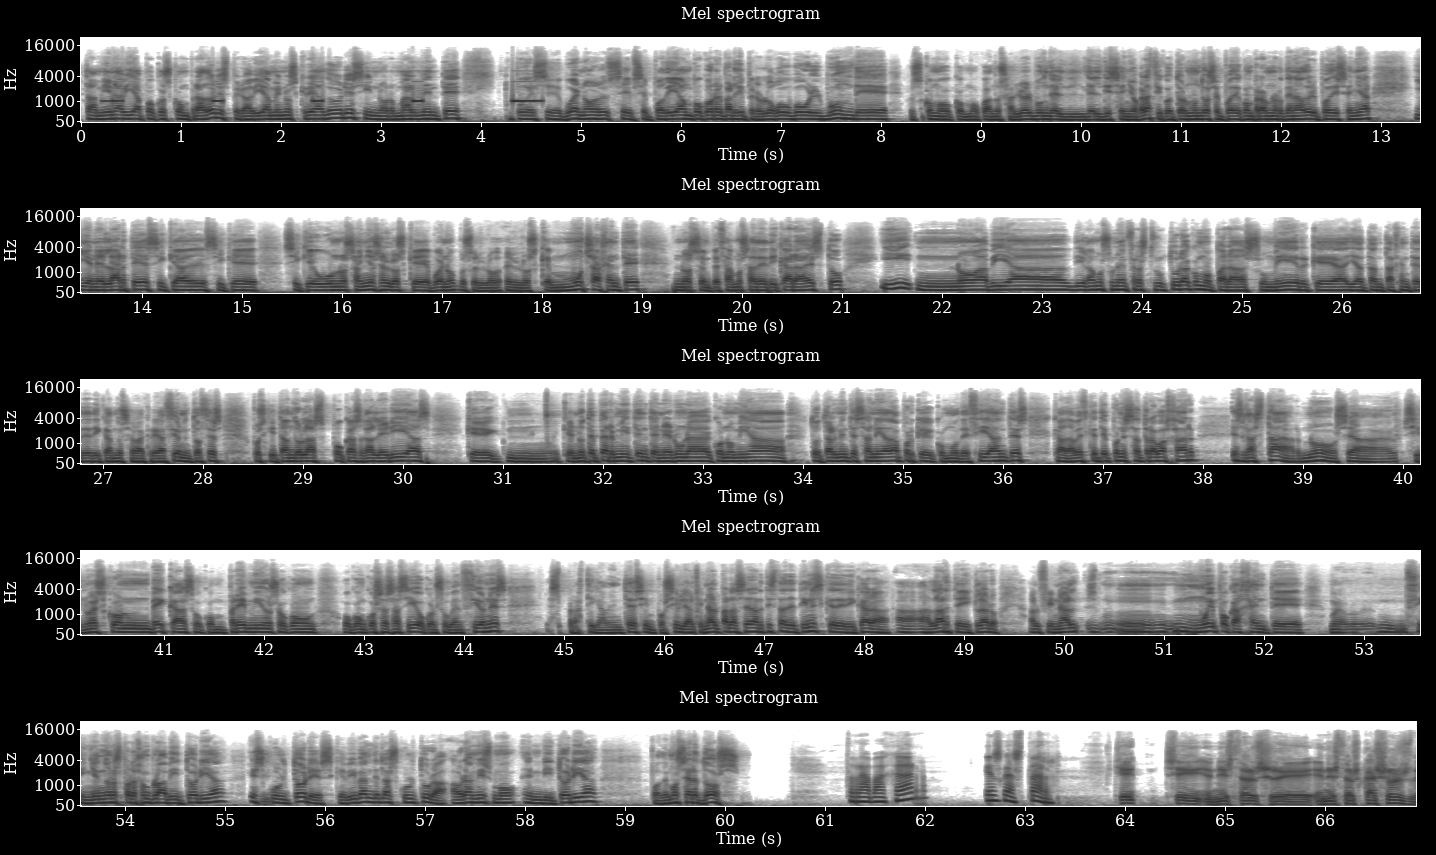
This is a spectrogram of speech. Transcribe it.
también había pocos compradores, pero había menos creadores y normalmente pues eh, bueno, se, podía un poco repartir, pero luego hubo el boom de, pues como, como cuando salió el boom del, diseño gráfico, todo el mundo se puede comprar un ordenador y puede diseñar, y en el arte sí que, sí que, sí que hubo unos años en los que, bueno, pues en, los que mucha gente nos empezamos a dedicar a esto y no había, digamos, una infraestructura como para asumir que haya tanta gente dedicándose a la creación. Entonces, pues quitando las pocas galerías que, mm, que no te permiten tener una economía totalmente saneada porque, como decía antes, cada vez que te pones a trabajar es gastar, ¿no? O sea, si no es con becas o con premios o con, o con cosas así o con subvenciones, es prácticamente es imposible. Al final, para ser artista te tienes que dedicar al arte y, claro, al final mm, muy poca gente, ciñéndonos, por ejemplo, a Vitoria, escultores que vivan de la escultura ahora mismo en Vitoria, podemos ser dos trabajar es gastar. Sí. Sí, en estos, eh, en estos casos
